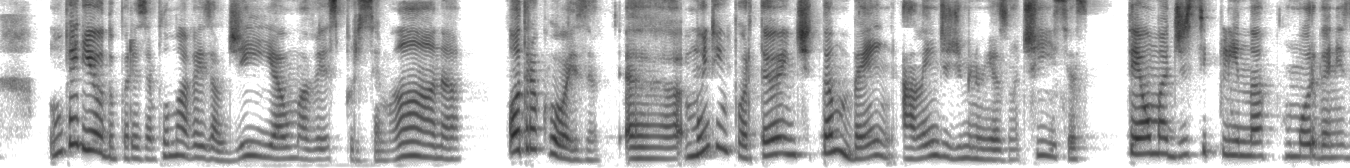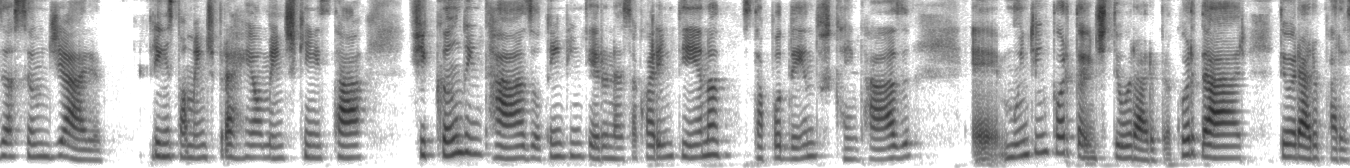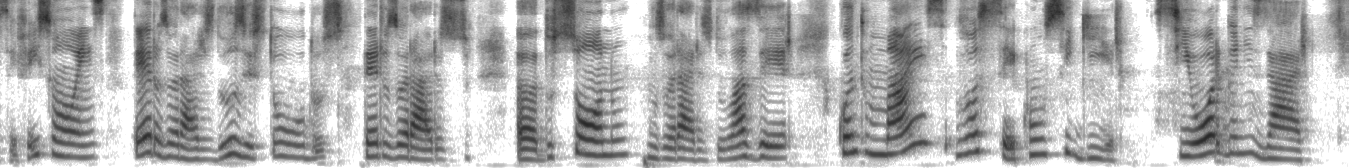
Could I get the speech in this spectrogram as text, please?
um período, por exemplo, uma vez ao dia, uma vez por semana. Outra coisa, uh, muito importante também, além de diminuir as notícias, ter uma disciplina, uma organização diária, principalmente para realmente quem está ficando em casa o tempo inteiro nessa quarentena, está podendo ficar em casa é muito importante ter horário para acordar, ter horário para as refeições, ter os horários dos estudos, ter os horários uh, do sono, os horários do lazer, Quanto mais você conseguir se organizar,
